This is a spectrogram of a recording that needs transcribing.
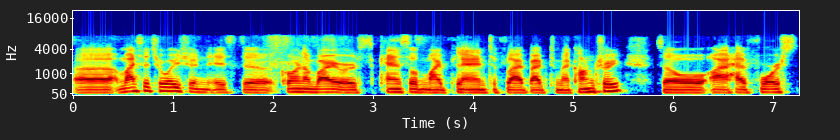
Uh, my situation is the coronavirus canceled my plan to fly back to my country, so I have forced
